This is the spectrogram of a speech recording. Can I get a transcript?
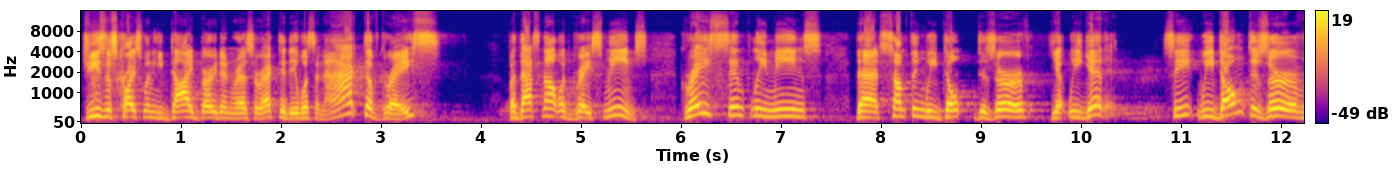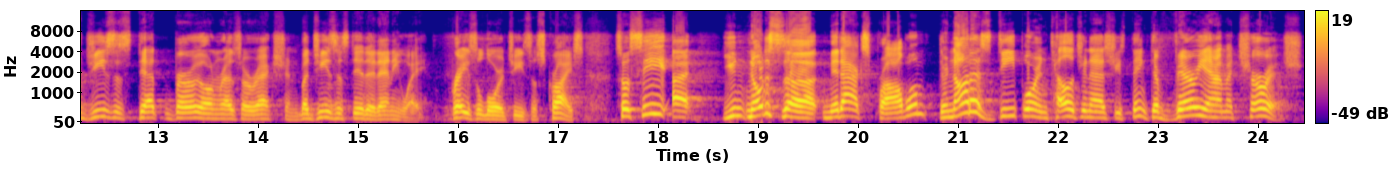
Jesus Christ, when he died, buried, and resurrected, it was an act of grace, but that's not what grace means. Grace simply means that something we don't deserve, yet we get it. See, we don't deserve Jesus' death, burial, and resurrection, but Jesus did it anyway. Praise the Lord Jesus Christ. So see, uh, you notice the mid-acts problem? They're not as deep or intelligent as you think. They're very amateurish.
